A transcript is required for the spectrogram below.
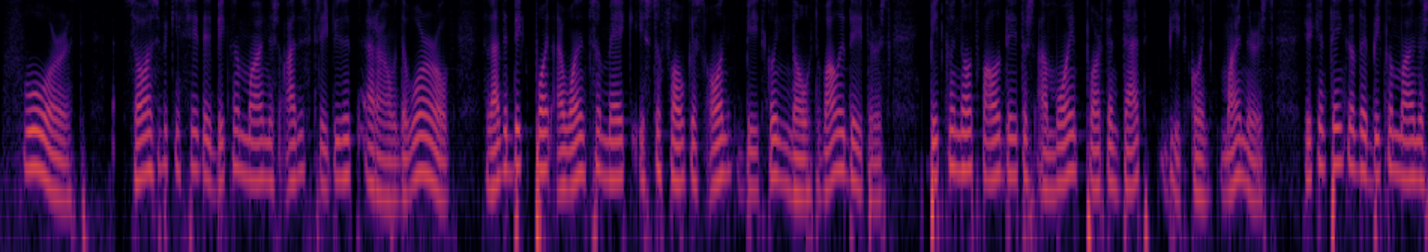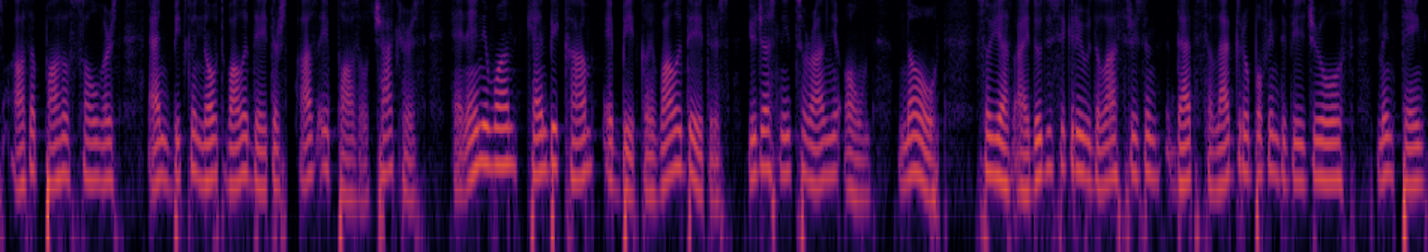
forth. So as we can see that Bitcoin miners are distributed around the world. Another big point I wanted to make is to focus on Bitcoin node validators. Bitcoin node validators are more important than Bitcoin miners. You can think of the Bitcoin miners as a puzzle solvers and Bitcoin node validators as a puzzle checkers. And anyone can become a Bitcoin validators. You just need to run your own node. So yes, I do disagree with the last reason that select group of individuals maintain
